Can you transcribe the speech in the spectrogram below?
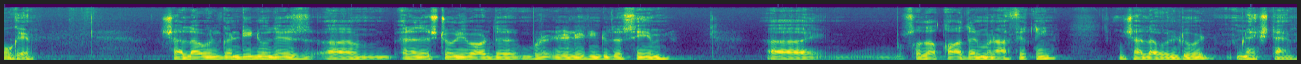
okay inshallah we'll continue there's um, another story about the relating to the same uh, صدقات المنافقين inshallah we'll do it next time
